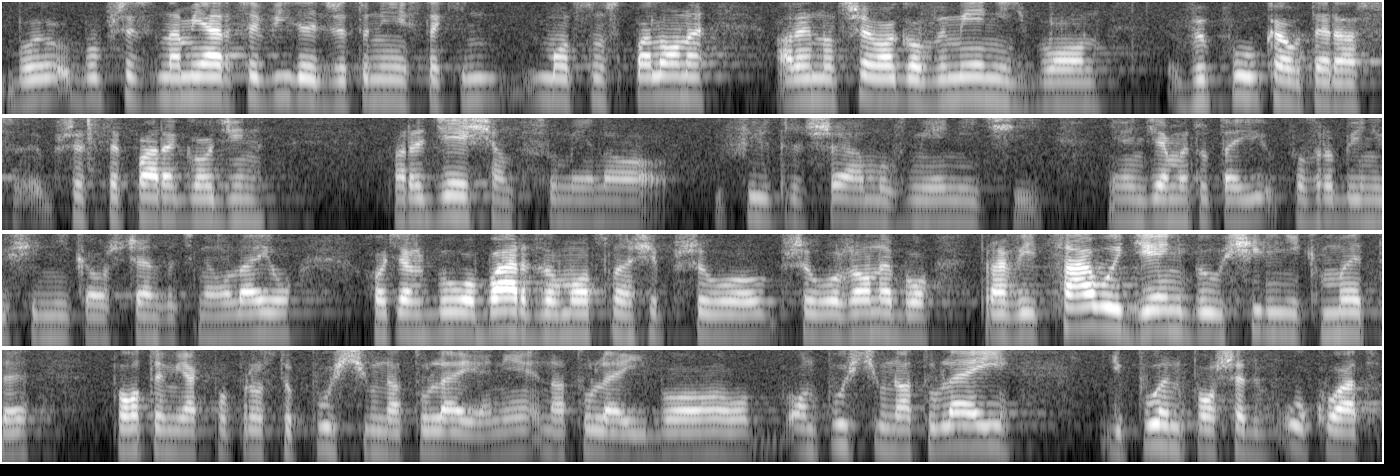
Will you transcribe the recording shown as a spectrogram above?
bo, bo przez namiarce widać, że to nie jest taki mocno spalone, ale no trzeba go wymienić, bo on wypłukał teraz przez te parę godzin, parę dziesiąt w sumie, no i filtry trzeba mu zmienić i nie będziemy tutaj po zrobieniu silnika oszczędzać na oleju, chociaż było bardzo mocno się przyło, przyłożone, bo prawie cały dzień był silnik myty po tym, jak po prostu puścił na tuleje, nie? na tulei, bo on puścił na tulei i płyn poszedł w układ,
